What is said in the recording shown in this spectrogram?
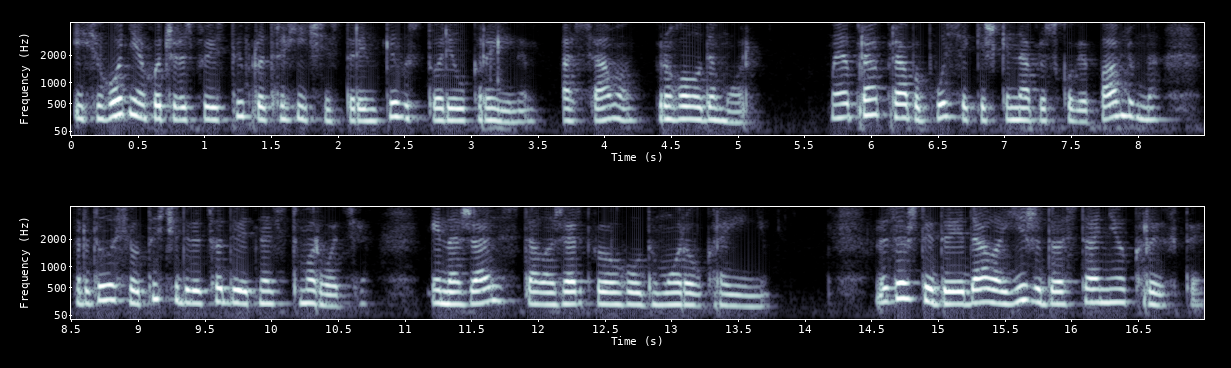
І сьогодні я хочу розповісти про трагічні сторінки в історії України, а саме про Голодомор. Моя прапрабабуся Кішкіна Просков'я Павлівна народилася у 1919 році і, на жаль, стала жертвою Голодомору в Україні. Не завжди доїдала їжу до останньої крихти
